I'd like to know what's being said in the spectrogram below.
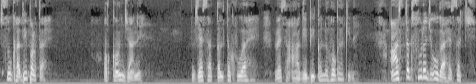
सूखा भी पड़ता है। और कौन जाने जैसा कल तक हुआ है, वैसा आगे भी कल होगा कि नहीं? आज तक सूरज उगा है, सच।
